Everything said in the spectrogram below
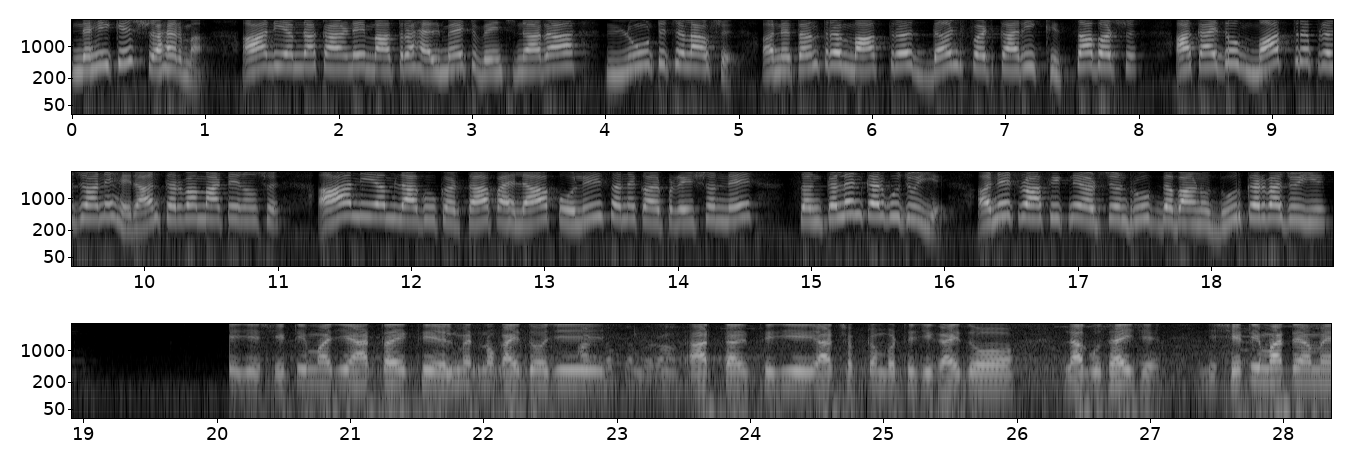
નહીં કે શહેરમાં. આ નિયમના કારણે માત્ર હેલ્મેટ વેચનારા લૂંટ ચલાવશે અને તંત્ર માત્ર દંડ ફટકારી ખિસ્સા ભરશે. આ કાયદો માત્ર પ્રજાને હેરાન કરવા માટેનો છે. આ નિયમ લાગુ કરતા પહેલા પોલીસ અને કોર્પોરેશનને સંકલન કરવું જોઈએ અને ટ્રાફિકને અડચણરૂપ દબાણો દૂર કરવા જોઈએ. જે સિટીમાં જે આઠ તારીખથી હેલ્મેટનો કાયદો હજી આઠ તારીખથી જે આઠ સપ્ટેમ્બરથી જે કાયદો લાગુ થાય છે, એ સિટી માટે અમે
